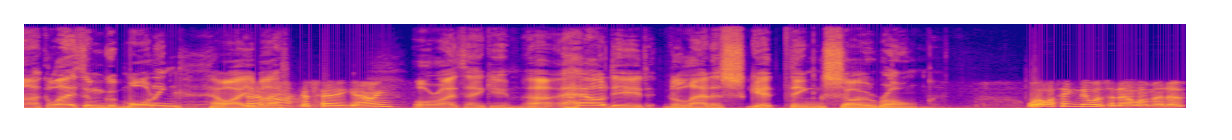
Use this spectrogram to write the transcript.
Mark Latham, good morning. How are you, Hey, mate? Marcus, how are you going? All right, thank you. Uh, how did Gladys get things so wrong? Well, I think there was an element of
